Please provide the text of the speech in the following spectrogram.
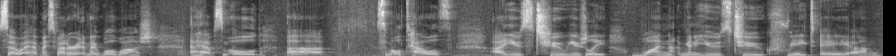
So I have my sweater and my wool wash. I have some old uh, some old towels. I use two usually. One I'm going to use to create a um,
